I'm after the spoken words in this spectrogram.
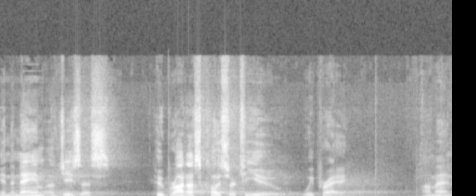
In the name of Jesus, who brought us closer to you, we pray. Amen.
